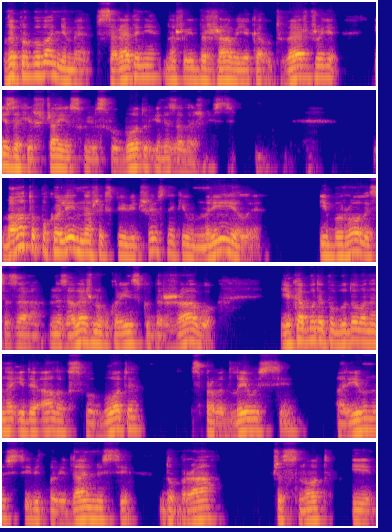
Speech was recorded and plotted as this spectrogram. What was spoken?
випробуваннями всередині нашої держави, яка утверджує і захищає свою свободу і незалежність. Багато поколінь наших співвітчизників мріяли і боролися за незалежну українську державу, яка буде побудована на ідеалах свободи, справедливості, рівності, відповідальності, добра, чеснот і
